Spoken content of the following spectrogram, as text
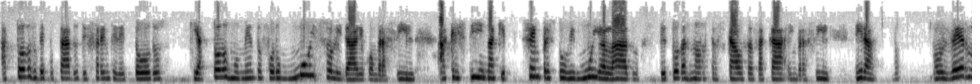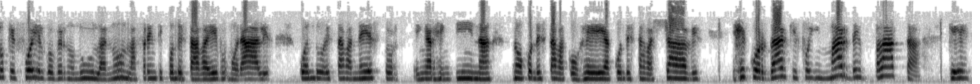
a todos los diputados de Frente de Todos, que a todos momentos fueron muy solidarios con Brasil, a Cristina, que siempre estuve muy al lado de todas nuestras causas acá en Brasil. Mira, volver lo que fue el gobierno Lula, ¿no? En la frente cuando estaba Evo Morales, cuando estaba Néstor en Argentina, no, cuando estaba Correa, cuando estaba Chávez, recordar que fue en Mar del Plata que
